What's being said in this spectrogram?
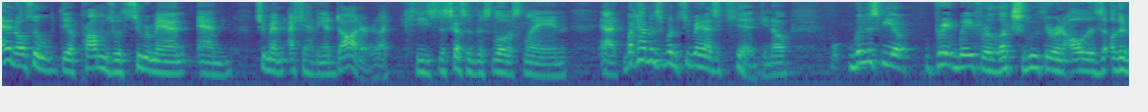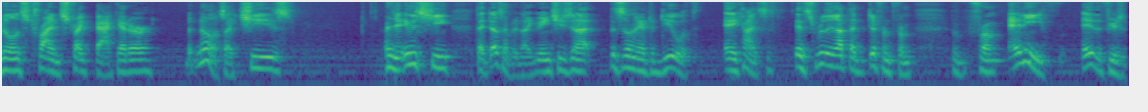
and also the problems with Superman and Superman actually having a daughter. Like he's discussed with this Lois Lane, and like what happens when Superman has a kid? You know, wouldn't this be a great way for Lex Luthor and all his other villains to try and strike back at her? But no, it's like she's and even she that does happen. Like I mean, she's not. This doesn't have to deal with any kind. It's, it's really not that different from from any any of the fears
